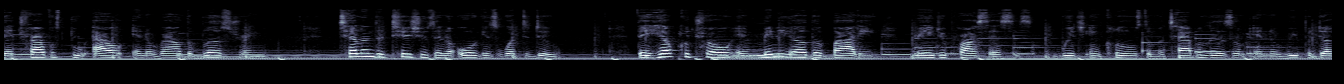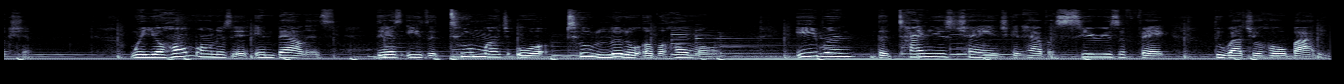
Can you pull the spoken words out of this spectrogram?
that travels throughout and around the bloodstream, telling the tissues and the organs what to do. They help control in many other body major processes, which includes the metabolism and the reproduction. When your hormone is in balance, there's either too much or too little of a hormone. Even the tiniest change can have a serious effect throughout your whole body.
